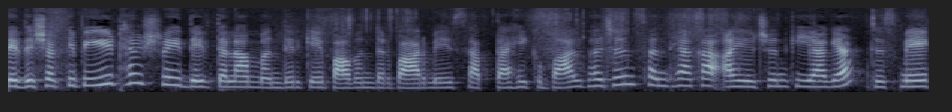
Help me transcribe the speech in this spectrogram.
सिद्ध शक्तिपीठ श्री देवतला मंदिर के पावन दरबार में साप्ताहिक बाल भजन संध्या का आयोजन किया गया, जिसमें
